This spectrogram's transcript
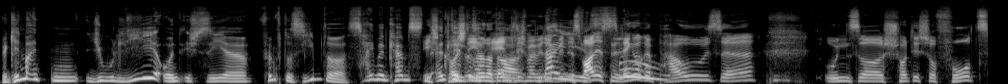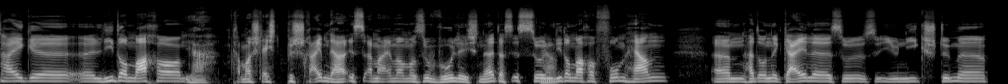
Wir gehen mal in den Juli und ich sehe 5.7. Simon Kempston. Ich endlich ist er da. Endlich mal wieder nice. Es war jetzt eine längere Pause unser schottischer Vorzeige-Liedermacher. Ja. Kann man schlecht beschreiben. Der ist einmal einfach mal so wohlig. Ne? Das ist so ein ja. Liedermacher vorm Herrn. Ähm, hat auch eine geile, so, so unique Stimme.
